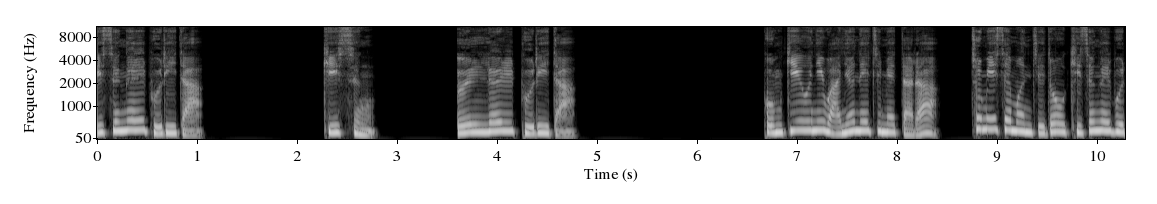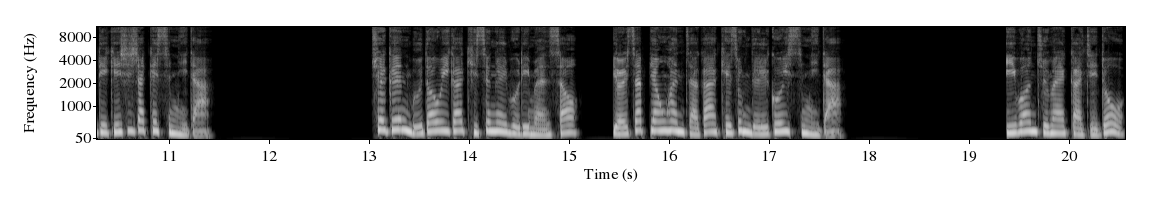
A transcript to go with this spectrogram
기승을 부리다. 기승. 을을 부리다. 봄 기운이 완연해짐에 따라 초미세먼지도 기승을 부리기 시작했습니다. 최근 무더위가 기승을 부리면서 열사병 환자가 계속 늘고 있습니다. 이번 주말까지도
